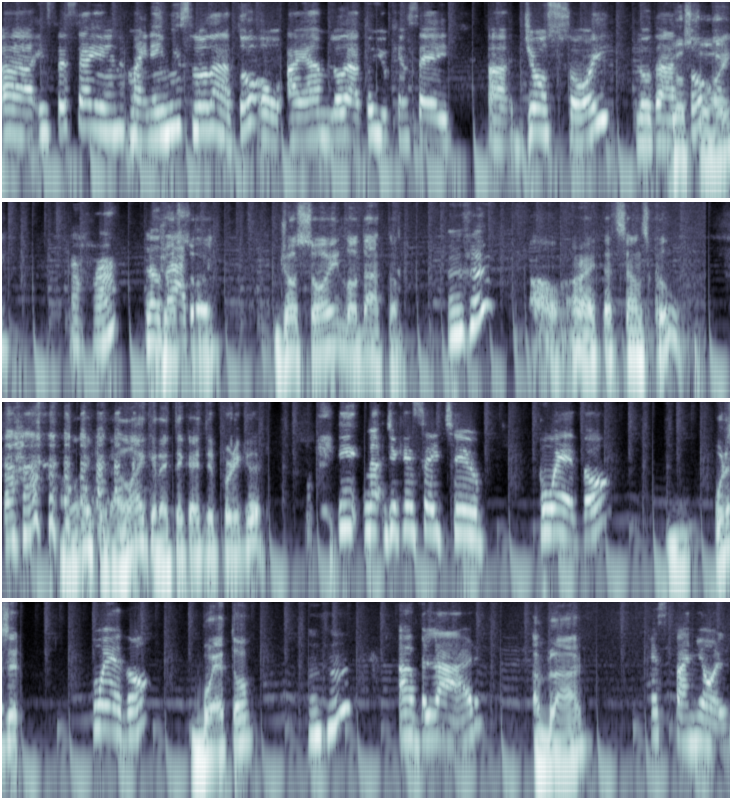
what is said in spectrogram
uh, instead saying my name is Lodato or I am Lodato, you can say uh, yo soy Lodato. Yo soy. Yo Lodato. soy. Yo soy Lodato. Mhm, Oh, all right. That sounds cool. ajá. I like it. I like it. I think I did pretty good. Y no, you can say too, puedo, What is it? puedo Puedo ujú, hablar hablar español.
